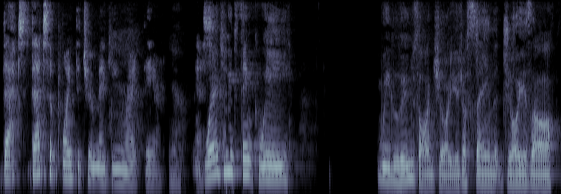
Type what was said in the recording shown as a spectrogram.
that's that's the point that you're making right there yeah yes. where do you think we we lose our joy you're just saying that joy is our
